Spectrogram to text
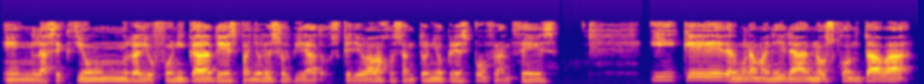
en la sección radiofónica de Españoles Olvidados, que llevaba José Antonio Crespo, francés, y que de alguna manera nos contaba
